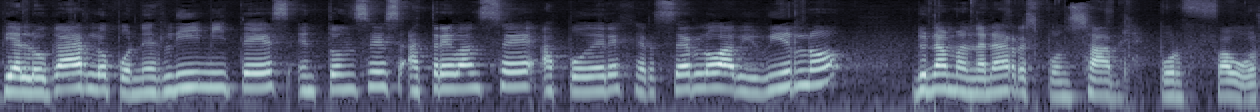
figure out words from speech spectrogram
dialogarlo, poner límites. Entonces, atrévanse a poder ejercerlo, a vivirlo de una manera responsable, por favor.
